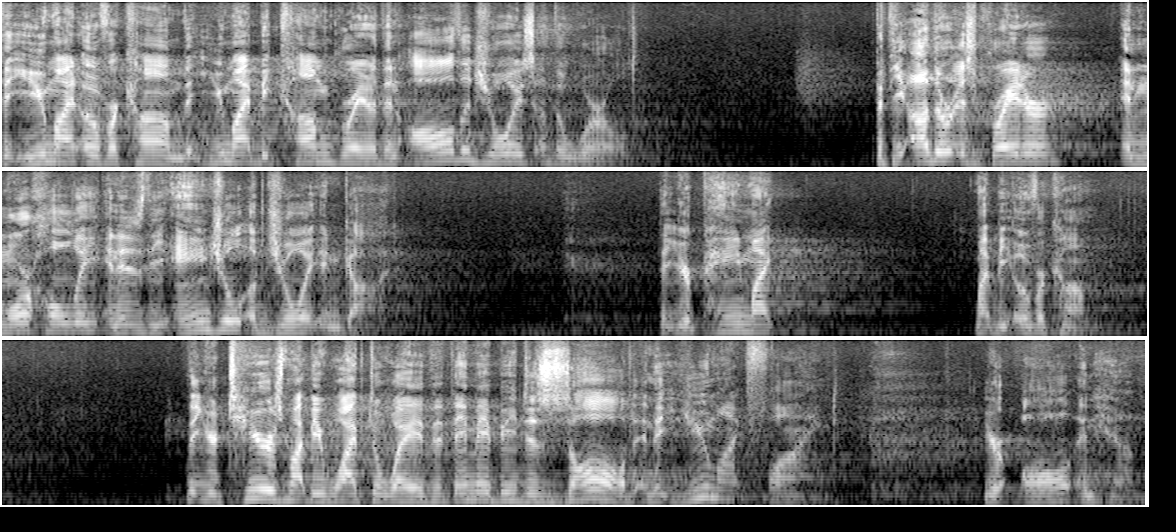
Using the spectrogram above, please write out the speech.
that you might overcome, that you might become greater than all the joys of the world. But the other is greater and more holy, and it is the angel of joy in God, that your pain might, might be overcome, that your tears might be wiped away, that they may be dissolved, and that you might find you're all in Him.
